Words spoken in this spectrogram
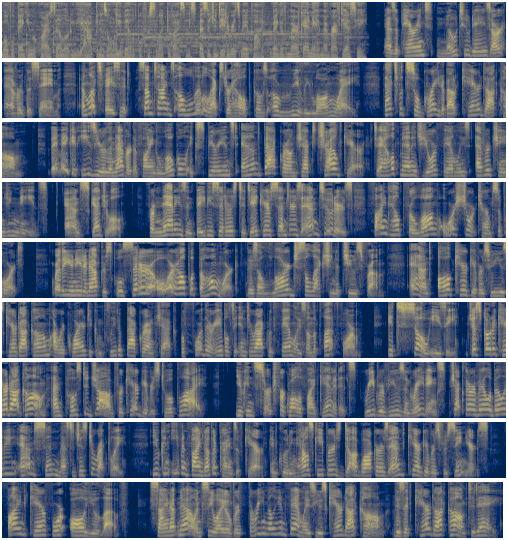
Mobile banking requires downloading the app and is only available for select devices. Message and data rates may apply. Bank of America and a member FDIC. As a parent, no two days are ever the same. And let's face it, sometimes a little extra help goes a really long way. That's what's so great about Care.com. They make it easier than ever to find local, experienced, and background checked childcare to help manage your family's ever changing needs and schedule. From nannies and babysitters to daycare centers and tutors, find help for long or short term support. Whether you need an after school sitter or help with the homework, there's a large selection to choose from. And all caregivers who use Care.com are required to complete a background check before they're able to interact with families on the platform. It's so easy. Just go to Care.com and post a job for caregivers to apply. You can search for qualified candidates, read reviews and ratings, check their availability, and send messages directly. You can even find other kinds of care, including housekeepers, dog walkers, and caregivers for seniors. Find care for all you love. Sign up now and see why over 3 million families use Care.com. Visit Care.com today.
